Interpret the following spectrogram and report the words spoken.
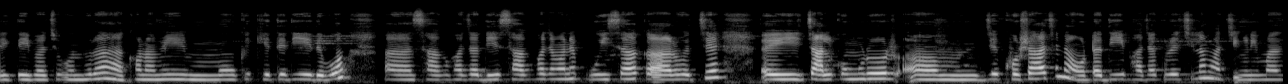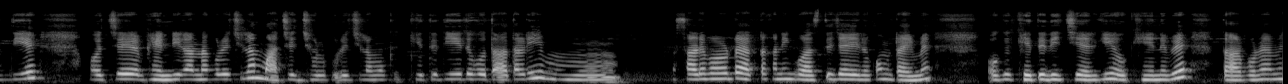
দেখতেই পাচ্ছ বন্ধুরা, এখন আমি মৌকে খেতে দিয়ে দেবো। শাক ভাজা দিয়ে। শাক ভাজা মানে পুঁই শাক আর হচ্ছে এই চাল কুমড়োর যে খোসা আছে না, ওটা দিয়ে ভাজা করেছিলাম আর চিংড়ি মাছ দিয়ে হচ্ছে ভেন্ডি রান্না করেছিলাম, মাছের ঝোল করেছিলাম। ওকে খেতে দিয়ে দেবো তাড়াতাড়ি। সাড়ে বারোটা একটা খানিক বাজতে যায় এরকম টাইমে ওকে খেতে দিচ্ছি আর কি, ও খেয়ে নেবে, তারপরে আমি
